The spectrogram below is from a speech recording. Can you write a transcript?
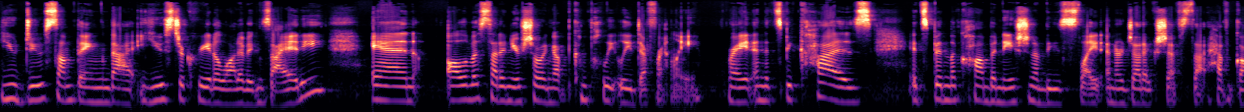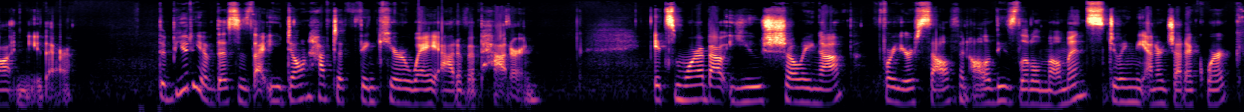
you do something that used to create a lot of anxiety and all of a sudden you're showing up completely differently. right? And it's because it's been the combination of these slight energetic shifts that have gotten you there. The beauty of this is that you don't have to think your way out of a pattern. It's more about you showing up for yourself in all of these little moments, doing the energetic work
